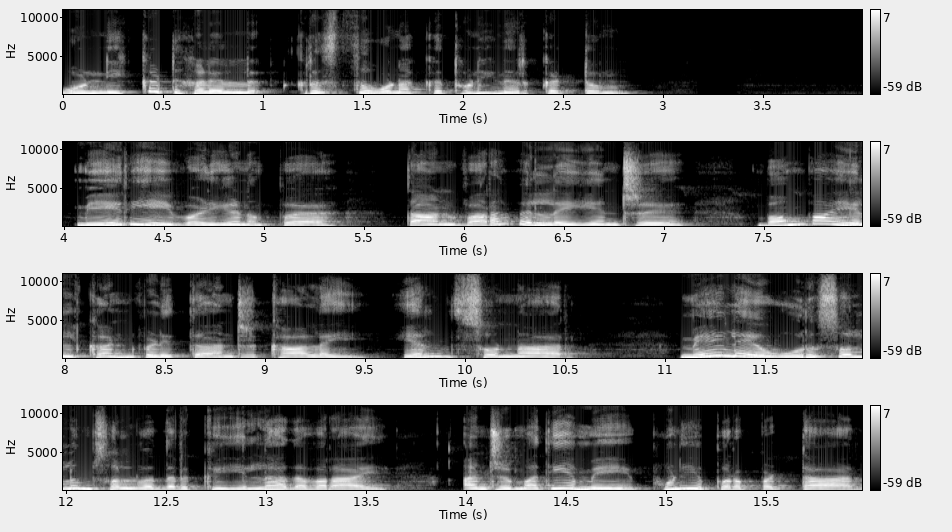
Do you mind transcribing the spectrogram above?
உன் இக்கட்டுகளில் கிறிஸ்து உனக்கு துணை நிற்கட்டும். மேரியை வழியனுப்ப தான் வரவில்லை என்று பம்பாயில் கண் விழித்த அன்று காலை எல் சொன்னார் மேலே ஒரு சொல்லும் சொல்வதற்கு இல்லாதவராய். அன்று மதியமே புனே புறப்பட்டார்.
